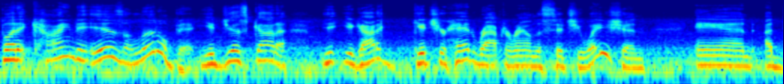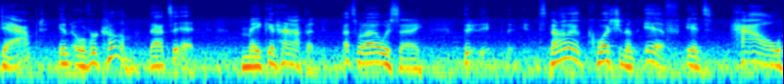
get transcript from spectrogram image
but it kind of is a little bit. You just gotta you, you gotta get your head wrapped around the situation and adapt and overcome. That's it. Make it happen. That's what I always say. It's not a question of if, it's how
